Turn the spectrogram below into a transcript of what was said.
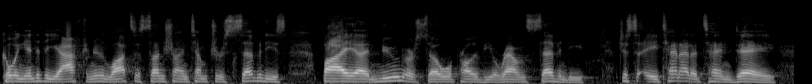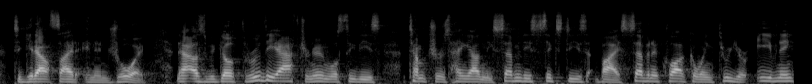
going into the afternoon. Lots of sunshine temperatures, 70s by uh, noon or so will probably be around 70. Just a 10 out of 10 day to get outside and enjoy. Now, as we go through the afternoon, we'll see these temperatures hang out in the 70s, 60s by 7 o'clock going through your evening.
